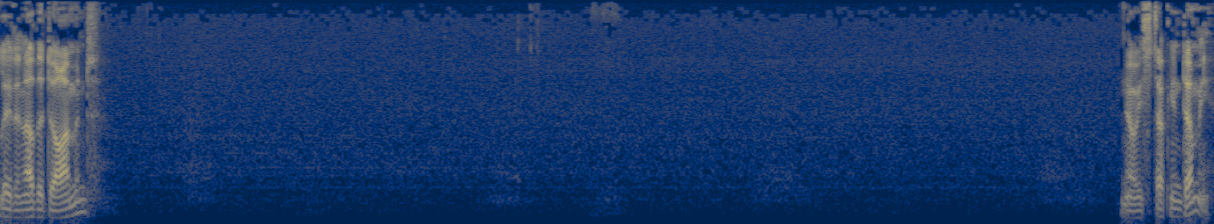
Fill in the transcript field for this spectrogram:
lead another diamond. Now he's stuck in dummy.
